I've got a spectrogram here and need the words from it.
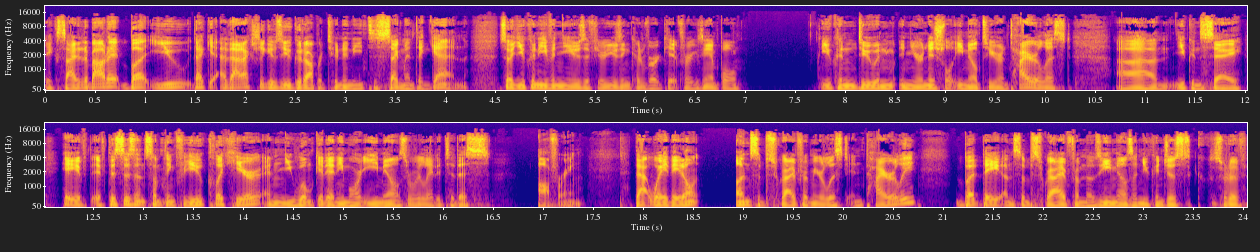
excited about it, but you that that actually gives you a good opportunity to segment again. So you can even use if you're using ConvertKit, for example you can do in, in your initial email to your entire list um, you can say hey if, if this isn't something for you click here and you won't get any more emails related to this offering that way they don't unsubscribe from your list entirely but they unsubscribe from those emails and you can just sort of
